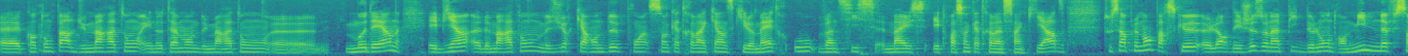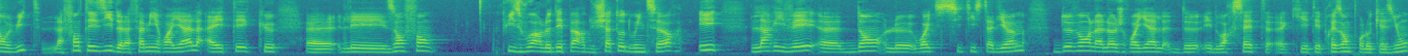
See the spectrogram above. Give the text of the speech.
euh, quand on parle du marathon et notamment du marathon euh, moderne, eh bien, le marathon mesure 42,195 km ou 26 miles et 385 yards, tout simplement parce que lors des Jeux Olympiques de Londres en 1908, la fantaisie de la famille royale a été que les enfants puissent voir le départ du château de Windsor et l'arrivée euh, dans le White City Stadium devant la loge royale de Édouard VII euh, qui était présent pour l'occasion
